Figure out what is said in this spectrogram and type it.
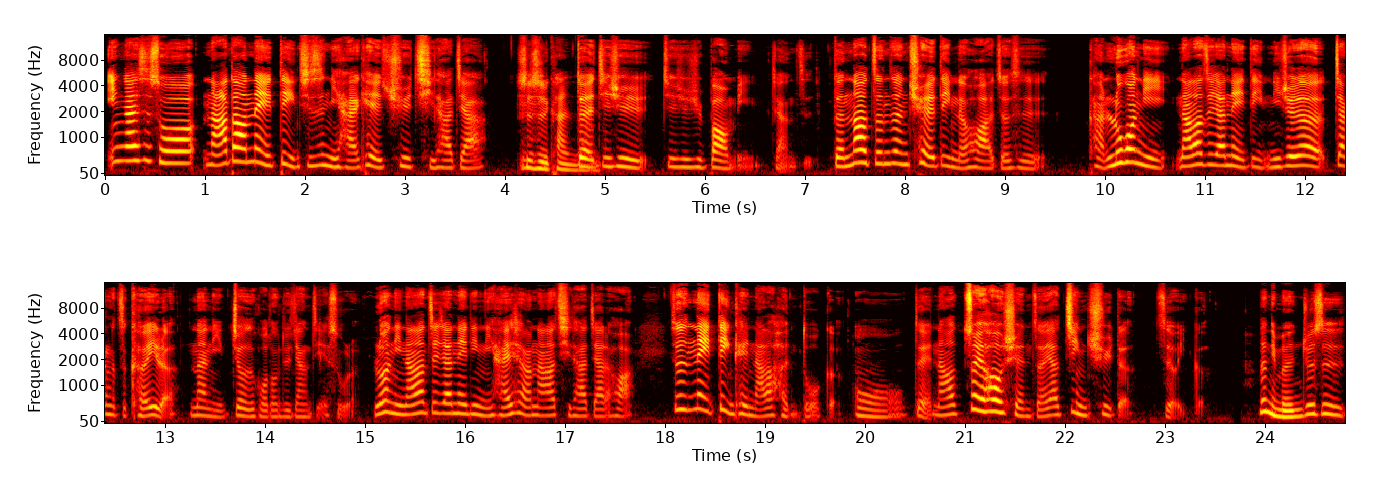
应该是说拿到内定，其实你还可以去其他家试试看。对，继续继续去报名这样子。等到真正确定的话，就是。看，如果你拿到这家内定，你觉得这样子可以了，那你就职活动就这样结束了。如果你拿到这家内定，你还想要拿到其他家的话，就是内定可以拿到很多个哦。对，然后最后选择要进去的只有一个。那你们就是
